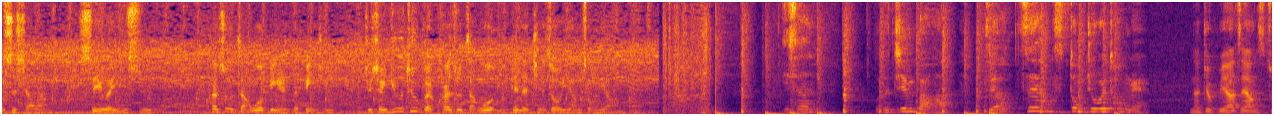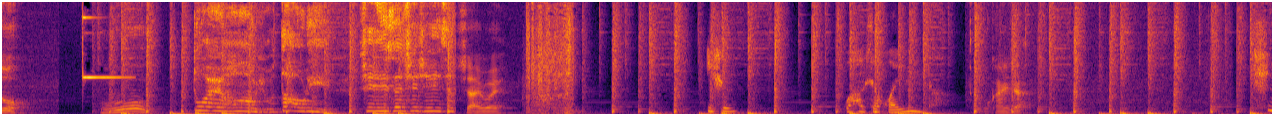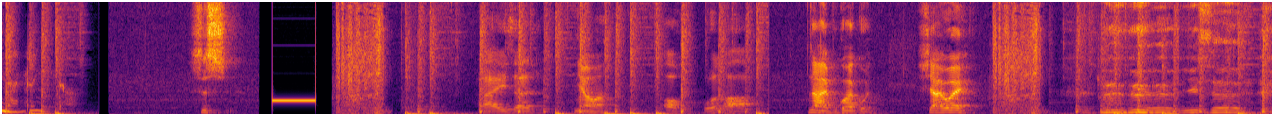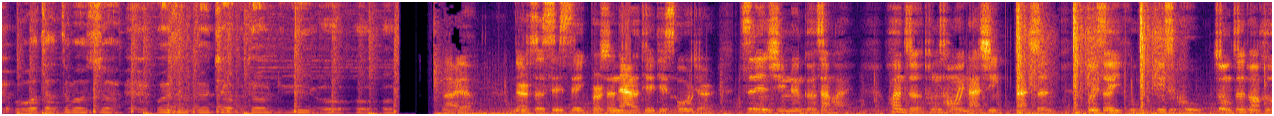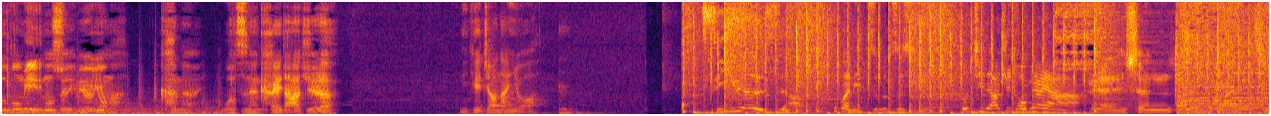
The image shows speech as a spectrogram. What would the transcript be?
我是小狼，是一位医师，快速掌握病人的病情，就像 YouTuber 快速掌握影片的节奏一样重要。医生，我的肩膀啊，只要这样子动就会痛哎，那就不要这样子做。哦，对哦，有道理。谢谢医生，谢谢医生。下一位，医生，我好像怀孕了，我看一下，是男的女的？是屎。嗨，医生，你好吗？哦，我很好啊。那还不快滚！下一位，医生，我长这么帅，为什么都交不到女友？来了，Narcissistic Personality Disorder，自恋型人格障碍，患者通常为男性，单身，灰色衣服，一直哭。这种症状喝蜂蜜柠檬水没有用啊！看来我只能开大绝了。你可以交男友啊！十一月二十四号，不管你支不支持，都记得要去投票呀！人生短短几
